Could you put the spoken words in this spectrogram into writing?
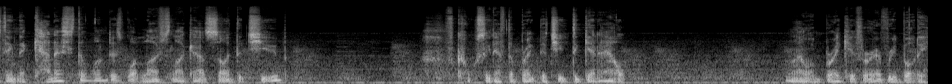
You think the canister wonders what life's like outside the tube? Of course, he'd have to break the tube to get out. That would break it for everybody.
